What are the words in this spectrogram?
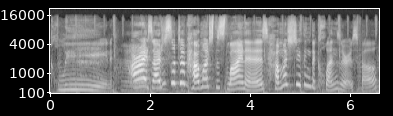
clean. Hmm. All right, so I just looked up how much this line is. How much do you think the cleanser is, Fel?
